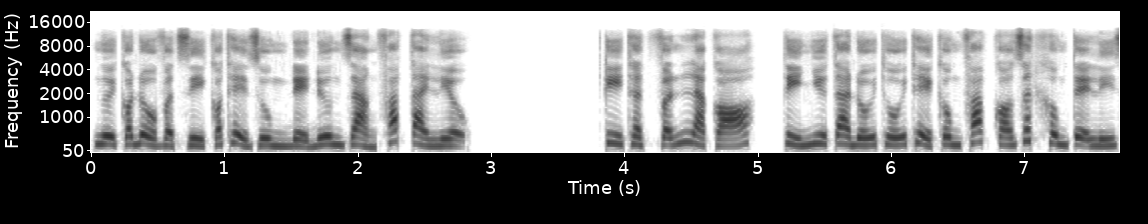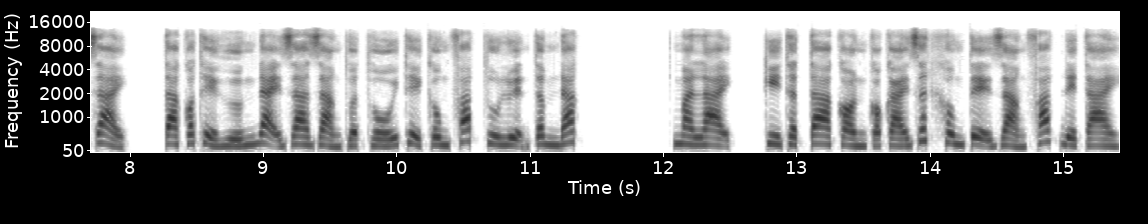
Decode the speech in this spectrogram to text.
người có đồ vật gì có thể dùng để đương giảng pháp tài liệu. Kỳ thật vẫn là có, tỉ như ta đối thối thể công pháp có rất không tệ lý giải, ta có thể hướng đại gia giảng thuật thối thể công pháp tu luyện tâm đắc. Mà lại, kỳ thật ta còn có cái rất không tệ giảng pháp đề tài.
